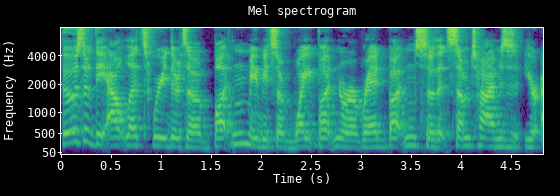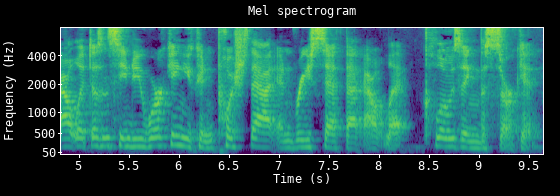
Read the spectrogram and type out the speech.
Those are the outlets where there's a button, maybe it's a white button or a red button, so that sometimes your outlet doesn't seem to be working. You can push that and reset that outlet, closing the circuit.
